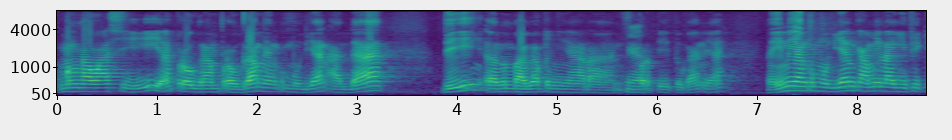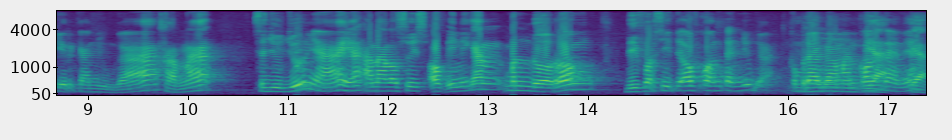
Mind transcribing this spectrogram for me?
mengawasi ya program-program yang kemudian ada di eh, lembaga penyiaran Ya. seperti itu kan ya. Nah ini yang kemudian kami lagi pikirkan juga karena sejujurnya ya analog switch off ini kan mendorong diversity of content juga keberagaman Hmm, konten ya, ya.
